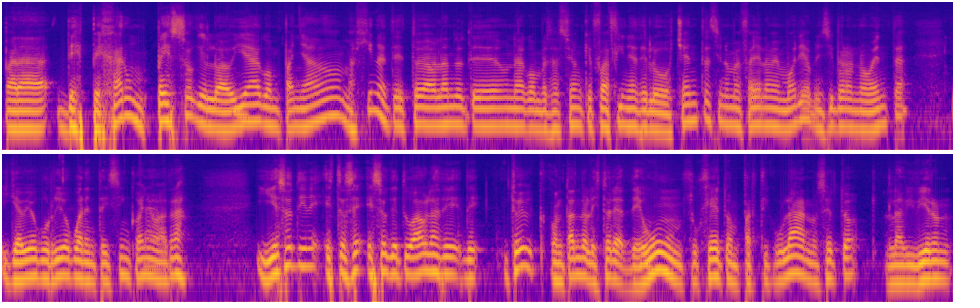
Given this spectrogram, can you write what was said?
para despejar un peso que lo había acompañado. Imagínate, estoy hablándote de una conversación que fue a fines de los 80, si no me falla la memoria, a principios de los 90, y que había ocurrido 45 años claro. atrás. Y eso tiene, entonces, eso que tú hablas de, de, estoy contando la historia de un sujeto en particular, ¿no es cierto? La vivieron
